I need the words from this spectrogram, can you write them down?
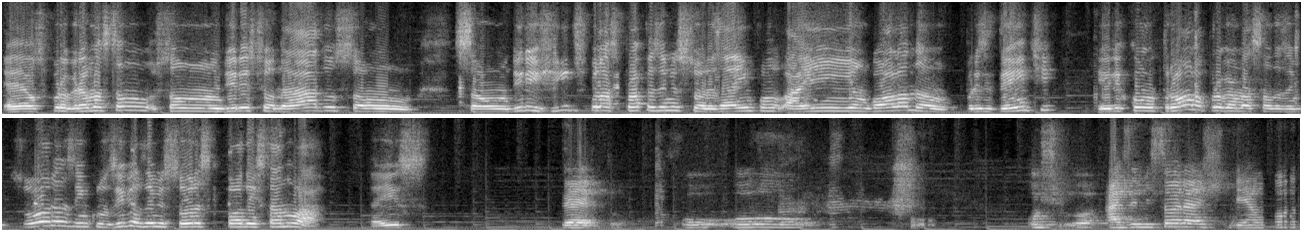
é, os programas são, são direcionados, são, são dirigidos pelas próprias emissoras. Aí, aí em Angola, não. O presidente ele controla a programação das emissoras, inclusive as emissoras que podem estar no ar. É isso? Certo. O, o, as emissoras de Angola,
